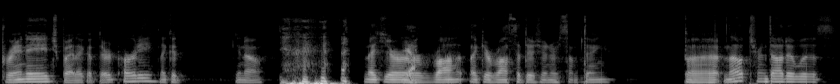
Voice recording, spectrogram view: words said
Brain Age by like a third party, like a, you know, like your yeah. raw, like your Roth edition or something. But no, it turns out it was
